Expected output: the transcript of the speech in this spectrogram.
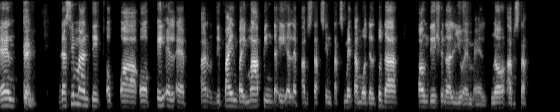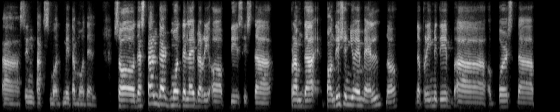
And the semantic of, uh, of ALF are defined by mapping the ALF abstract syntax meta model to the foundational UML, no abstract uh, syntax mod, meta model. So the standard model library of this is the from the foundation UML, no, the primitive, uh, of course, the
